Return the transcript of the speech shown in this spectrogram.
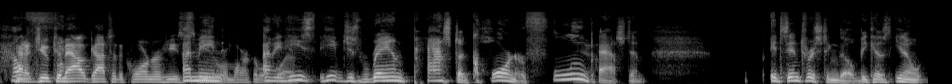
How kind of juked him out, got to the corner. He's, I mean, he's remarkable. I mean, player. he's he just ran past a corner, flew yeah. past him. It's interesting though because you know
